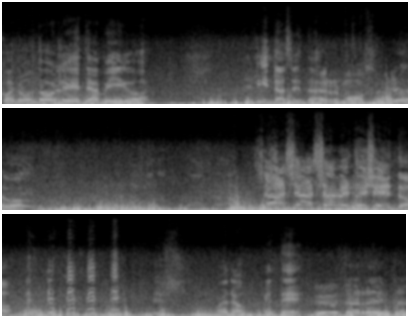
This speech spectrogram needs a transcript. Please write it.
Con un doblete, amigo. Qué lindas estas. Hermosa, mirá de abajo. Ya, ya, ya me estoy yendo. bueno, gente, esta.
